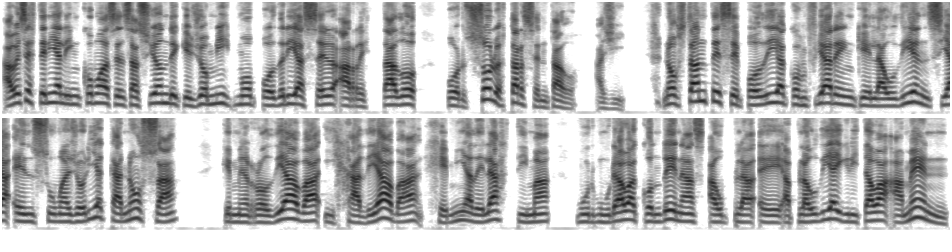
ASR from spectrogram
A veces tenía la incómoda sensación de que yo mismo podría ser arrestado por solo estar sentado allí. No obstante, se podía confiar en que la audiencia, en su mayoría canosa, que me rodeaba y jadeaba, gemía de lástima, murmuraba condenas, eh, aplaudía y gritaba amén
